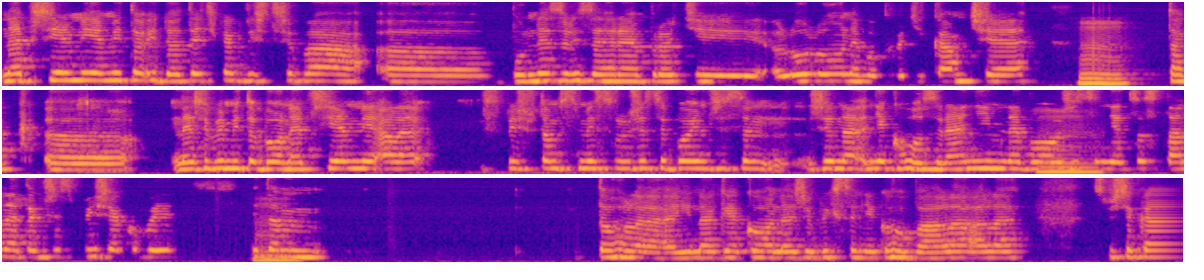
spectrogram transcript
nepříjemné, je mi to i doteďka, když třeba uh, Bundeslize hrajem proti Lulu nebo proti Kamče, mm. tak uh, ne, že by mi to bylo nepříjemné, ale spíš v tom smyslu, že se bojím, že, se, že na někoho zraním nebo hmm. že se něco stane, takže spíš jakoby je tam hmm. tohle, jinak jako ne, že bych se někoho bála, ale spíš taká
